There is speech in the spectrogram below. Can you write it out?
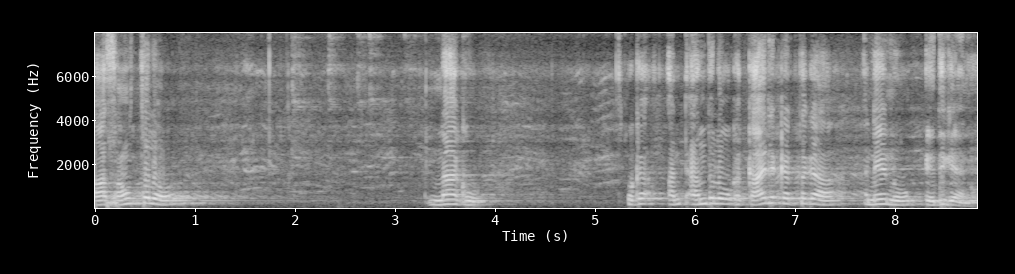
ఆ సంస్థలో నాకు ఒక అంటే అందులో ఒక కార్యకర్తగా నేను ఎదిగాను.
